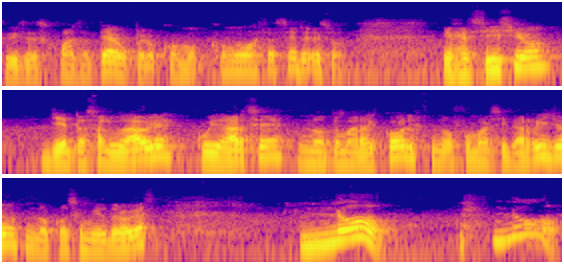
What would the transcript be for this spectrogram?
Tú dices, Juan Santiago, pero ¿cómo, cómo vas a hacer eso? Ejercicio, dieta saludable, cuidarse, no tomar alcohol, no fumar cigarrillo, no consumir drogas. No, no.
